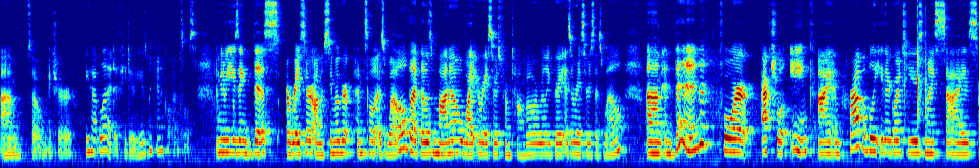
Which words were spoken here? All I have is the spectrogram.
Um, so make sure you have lead if you do use mechanical pencils. I'm going to be using this eraser on the Sumo Grip pencil as well, but those mono white erasers from Tombow are really great as erasers as well. Um, and then for actual ink, I am probably either going to use my size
